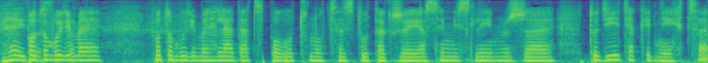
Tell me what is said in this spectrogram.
Hej, potom, budeme, tak... potom budeme hľadať spoločnú cestu, takže ja si myslím, že to dieťa, keď nechce,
